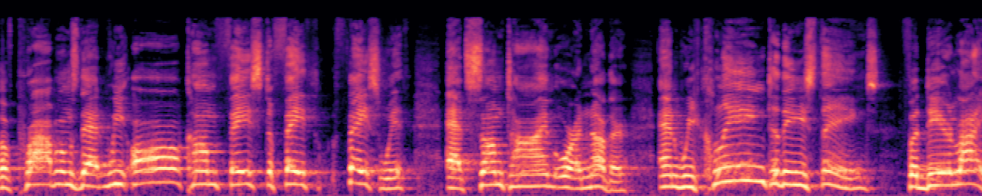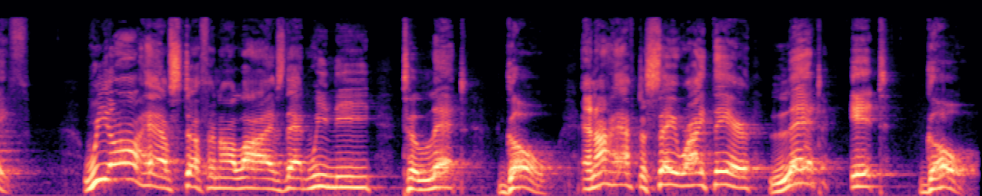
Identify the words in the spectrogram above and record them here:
of problems that we all come face to face, face with at some time or another, and we cling to these things for dear life. We all have stuff in our lives that we need to let go. And I have to say right there, let it go.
